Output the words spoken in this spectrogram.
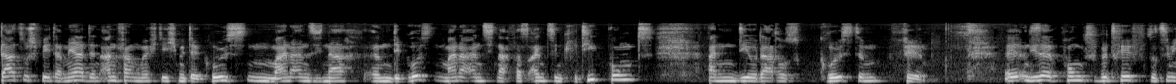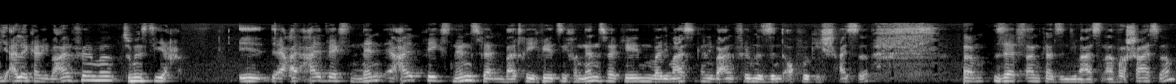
dazu später mehr, denn anfangen möchte ich mit der größten, meiner Ansicht nach, äh, dem größten, meiner Ansicht nach fast einzigen Kritikpunkt an Deodatos größtem Film. Äh, und dieser Punkt betrifft so ziemlich alle Kannibalenfilme, zumindest die äh, halbwegs, nenn, halbwegs nennenswerten Beiträge. Ich will jetzt nicht von nennenswert reden, weil die meisten Kannibalenfilme sind auch wirklich scheiße. Ähm, selbst Uncut sind die meisten einfach scheiße.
